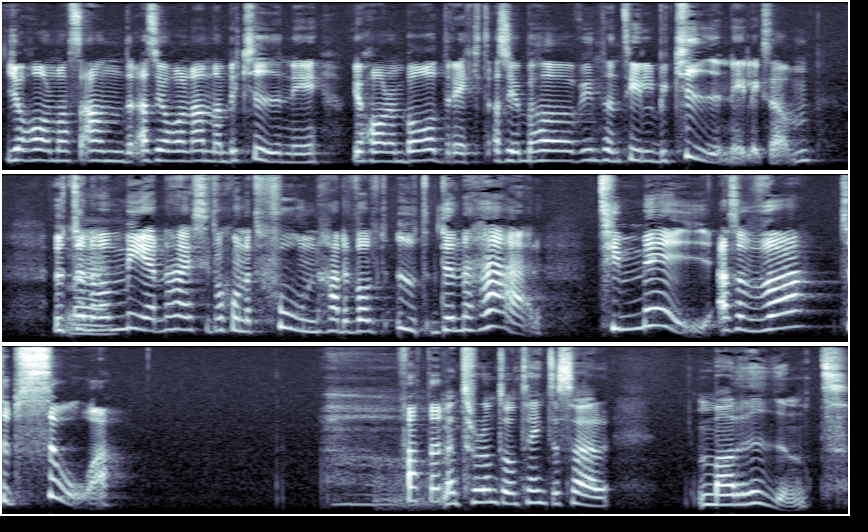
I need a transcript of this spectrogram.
jag har en massa andra, alltså jag har en annan bikini, jag har en baddräkt, alltså jag behöver ju inte en till bikini liksom. Utan Nej. det var mer den här situationen att hon hade valt ut den här till mig. Alltså va? Typ så. Fattar du? Men tror du inte hon tänkte så här marint?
